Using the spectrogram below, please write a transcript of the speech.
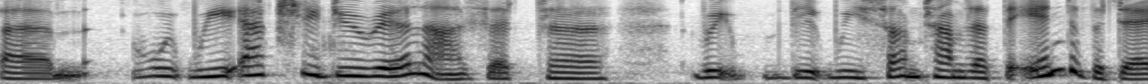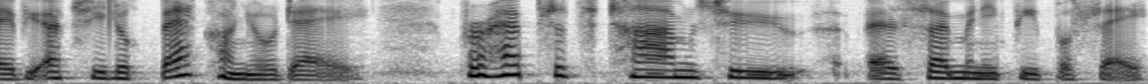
um, we, we, actually do realize that. Uh, we, the, we sometimes at the end of the day, if you actually look back on your day, Perhaps it's time to, as so many people say,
